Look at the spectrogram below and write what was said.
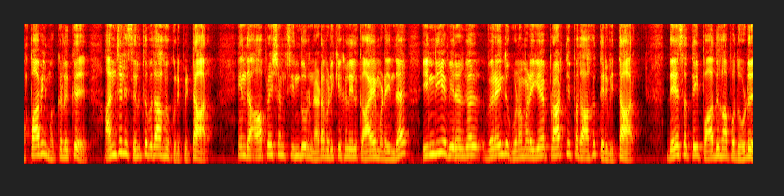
அப்பாவி மக்களுக்கு அஞ்சலி செலுத்துவதாக குறிப்பிட்டார். இந்த ஆபரேஷன் சிந்தூர் நடவடிக்கைகளில் காயமடைந்த இந்திய வீரர்கள் விரைந்து குணமடைய பிரார்த்திப்பதாக தெரிவித்தார். தேசத்தை பாதுகாப்பதோடு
